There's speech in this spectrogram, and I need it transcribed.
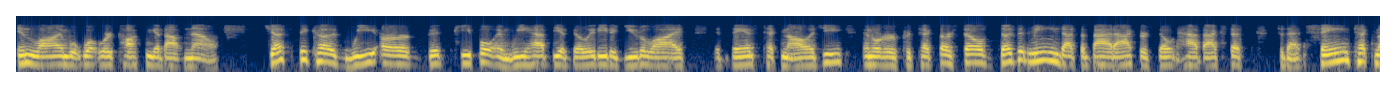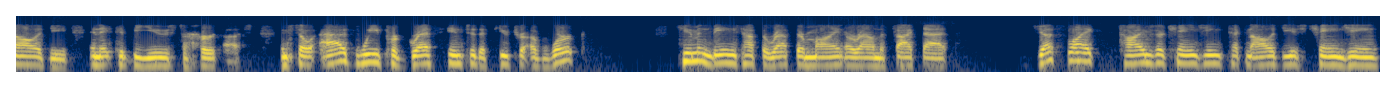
in line with what we're talking about now just because we are good people and we have the ability to utilize advanced technology in order to protect ourselves doesn't mean that the bad actors don't have access to that same technology and it could be used to hurt us. And so as we progress into the future of work, human beings have to wrap their mind around the fact that just like times are changing, technology is changing,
